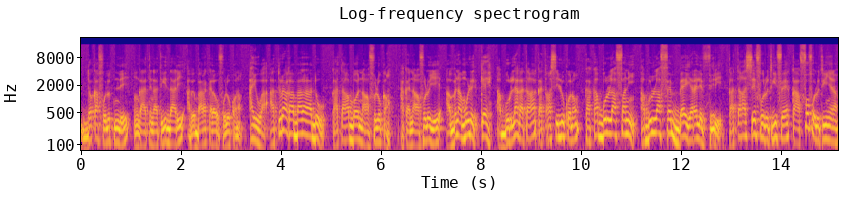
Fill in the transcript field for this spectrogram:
dɔ ka folo tun le nka a tɛngatigi dari a bɛ baara kɛla o folo kɔnɔ ayiwa a tora a ka baara la don ka taga bɔ nagafolo kan a ka nagafolo ye a bɛna mun le kɛ a borila ka taga ka taga selilu kɔnɔ k'a ka bololafani a bololafɛn bɛɛ yɛrɛ le feere ka taga se forotigi fɛ k'a fɔ forotigi ɲɛna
